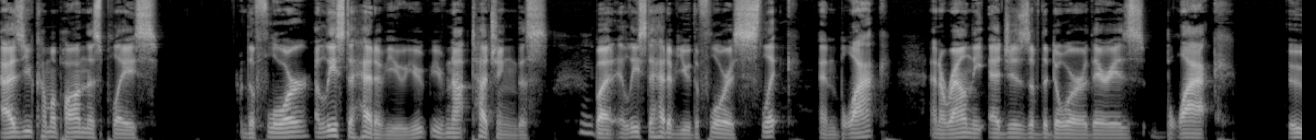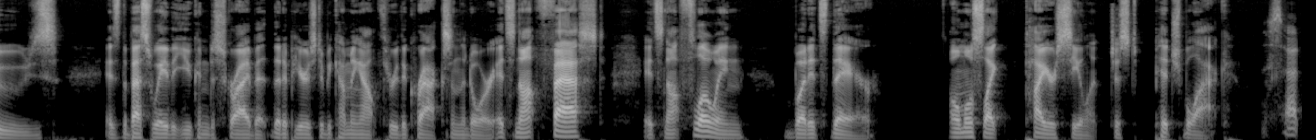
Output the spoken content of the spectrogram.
As you come upon this place, the floor, at least ahead of you, you you're not touching this, Mm-hmm. but at least ahead of you, the floor is slick and black, and around the edges of the door there is black ooze. Is the best way that you can describe it that appears to be coming out through the cracks in the door. It's not fast, it's not flowing, but it's there. Almost like tire sealant, just pitch black. Is that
